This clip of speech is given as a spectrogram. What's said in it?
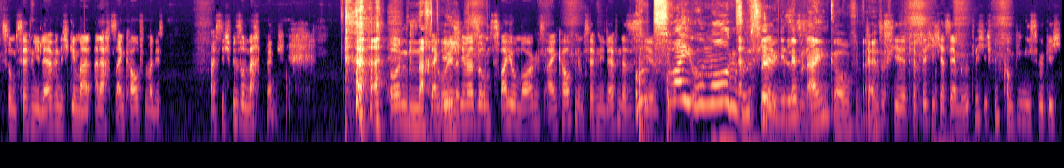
zum 7-Eleven, ich gehe mal nachts einkaufen, weil ich weiß nicht, ich bin so ein Nachtmensch. Und dann gehe ich immer so um 2 Uhr morgens einkaufen im 7-Eleven. Das ist um hier. 2 Uhr morgens im 7-Eleven einkaufen. Alter. Das ist hier tatsächlich ja sehr möglich. Ich finde Kombinis wirklich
